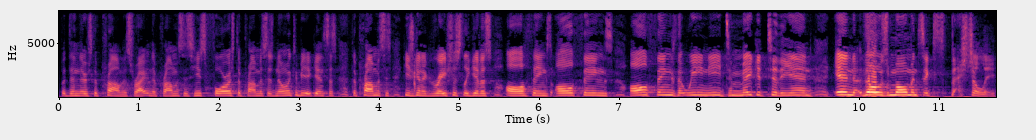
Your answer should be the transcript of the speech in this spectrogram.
But then there's the promise, right? And the promise is He's for us. The promise is no one can be against us. The promise is He's going to graciously give us all things, all things, all things that we need to make it to the end in those moments, especially.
